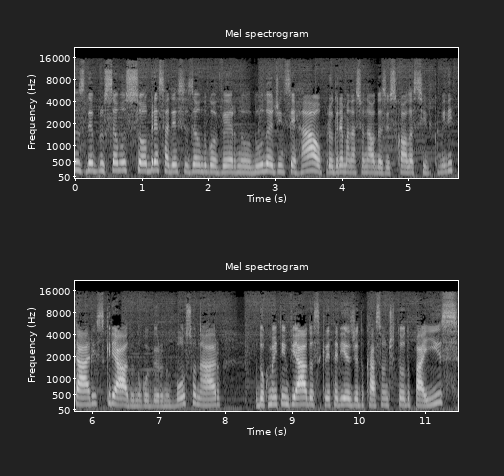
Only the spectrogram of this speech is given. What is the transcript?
nos debruçamos sobre essa decisão do governo Lula de encerrar o Programa Nacional das Escolas Cívico-Militares, criado no governo Bolsonaro. O documento enviado às secretarias de educação de todo o país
